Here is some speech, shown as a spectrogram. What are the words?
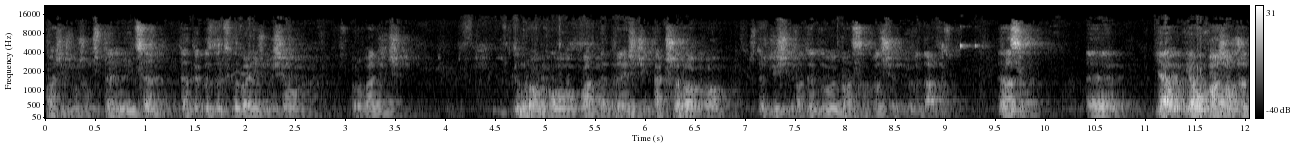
płacić muszą czytelnicy dlatego zdecydowaliśmy się wprowadzić w tym roku płatne treści tak szeroko, 42 tytuły prasowe od 7 wydawców. Teraz ja, ja uważam, że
